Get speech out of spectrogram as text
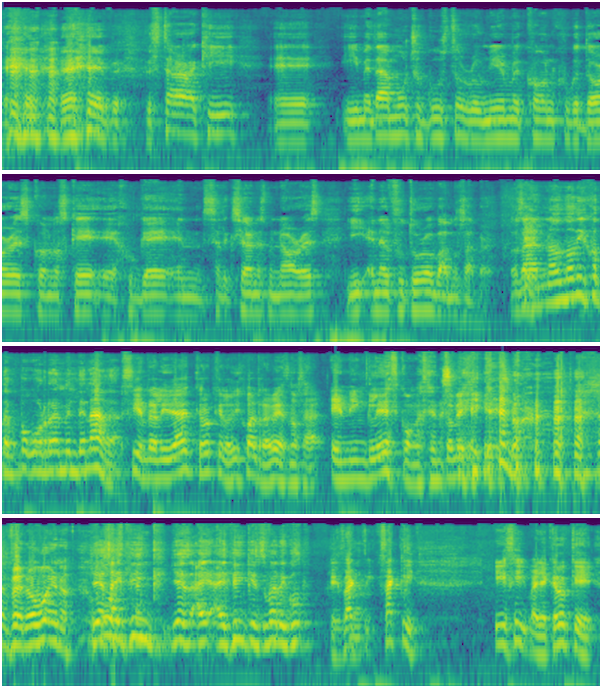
bueno, de estar aquí eh, y me da mucho gusto reunirme con jugadores con los que eh, jugué en selecciones menores y en el futuro vamos a ver. O sea, Sí. no, no dijo tampoco realmente nada. Sí, en realidad creo que lo dijo al revés, ¿no? O sea, en inglés con acento mexicano. Pero bueno. Yes, I think, yes, I, I think it's very good. Exacto, exactly. Y sí, vaya, creo que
